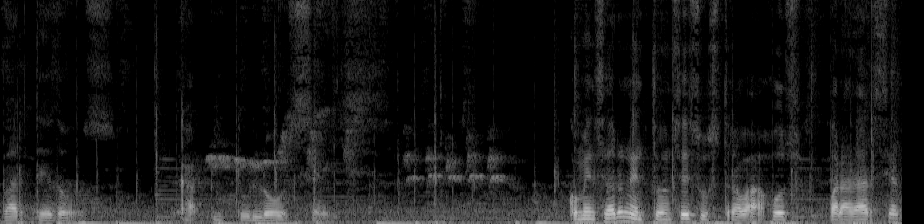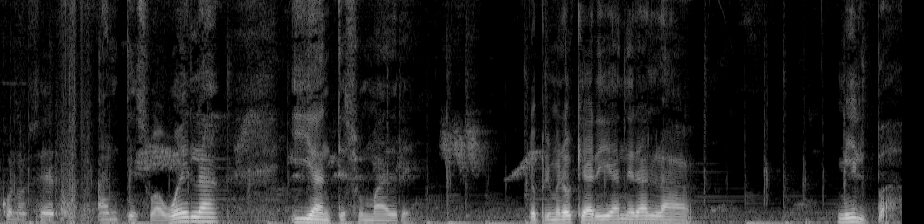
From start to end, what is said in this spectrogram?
parte 2, capítulo 6. Comenzaron entonces sus trabajos para darse a conocer ante su abuela y ante su madre. Lo primero que harían era la milpa.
